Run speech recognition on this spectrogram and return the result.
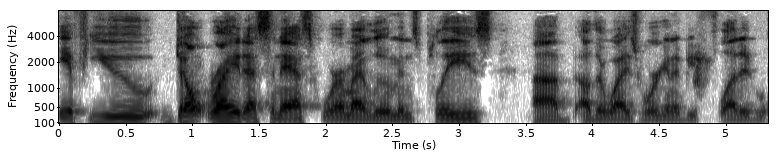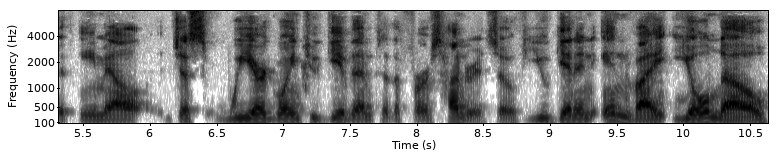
If you don't write us and ask where my lumens, please. Uh, otherwise, we're going to be flooded with email. Just we are going to give them to the first hundred. So if you get an invite, you'll know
